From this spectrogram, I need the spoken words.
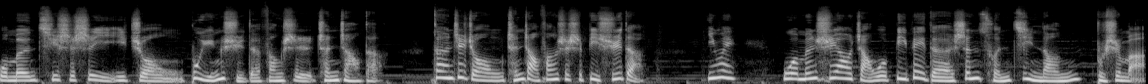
我们其实是以一种不允许的方式成长的，但这种成长方式是必须的，因为我们需要掌握必备的生存技能，不是吗？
